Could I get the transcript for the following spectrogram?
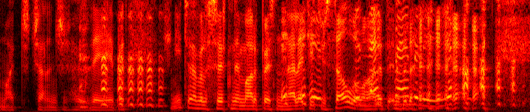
might challenge her there, but you need to have a certain amount of personality to sell the wine at the end of the day. family. yeah.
